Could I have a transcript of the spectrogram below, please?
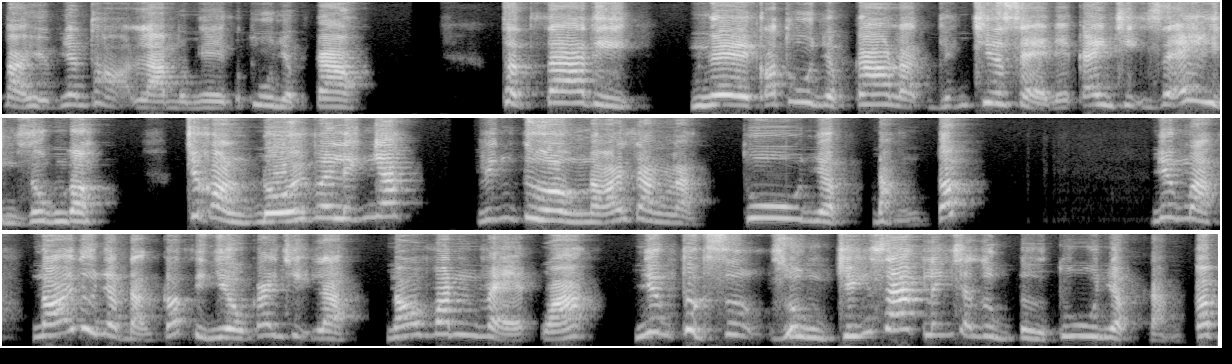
bảo hiểm nhân thọ là một nghề có thu nhập cao. Thật ra thì nghề có thu nhập cao là lĩnh chia sẻ để các anh chị dễ hình dung thôi. Chứ còn đối với lĩnh nhá, lĩnh thường nói rằng là thu nhập đẳng cấp. Nhưng mà nói thu nhập đẳng cấp thì nhiều các anh chị là nó văn vẻ quá, nhưng thực sự dùng chính xác lĩnh sẽ dùng từ thu nhập đẳng cấp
